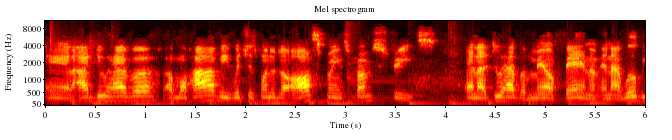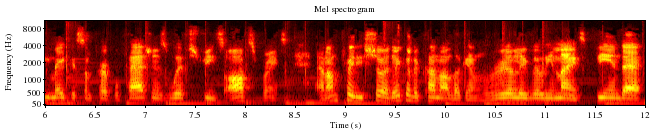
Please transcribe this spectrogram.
And I do have a, a Mojave, which is one of the offsprings from Streets. And I do have a male Phantom, and I will be making some Purple Passions with Streets offsprings. And I'm pretty sure they're to come out looking really, really nice, being that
